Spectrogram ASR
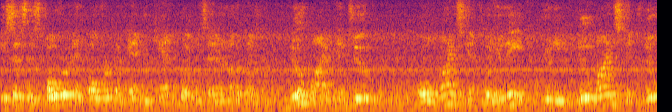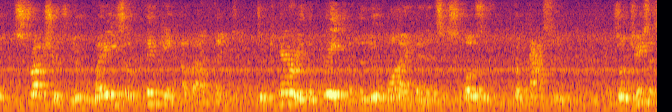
He says this over and over again. You can't put, he said in another place, new wine into old wineskins. What do you need? You need new wineskins, new structures, new ways of thinking about things to carry the weight of the new wine and its explosive capacity. So Jesus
